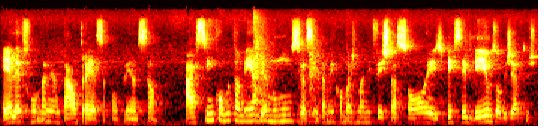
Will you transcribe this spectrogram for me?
ela é fundamental para essa compreensão. Assim como também a denúncia, assim também como as manifestações, perceber os objetos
